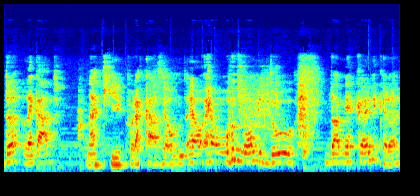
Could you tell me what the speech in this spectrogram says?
The legado, né? Que por acaso é o, é, é o nome do da mecânica, né?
